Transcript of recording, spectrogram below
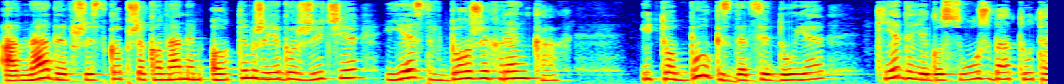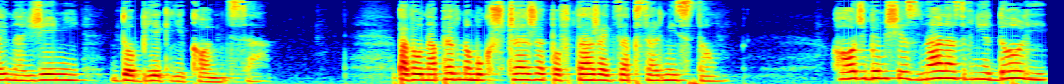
a nade wszystko przekonanym o tym, że jego życie jest w Bożych rękach i to Bóg zdecyduje, kiedy jego służba tutaj na ziemi dobiegnie końca. Paweł na pewno mógł szczerze powtarzać za psalmistą: Choćbym się znalazł w niedoli,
